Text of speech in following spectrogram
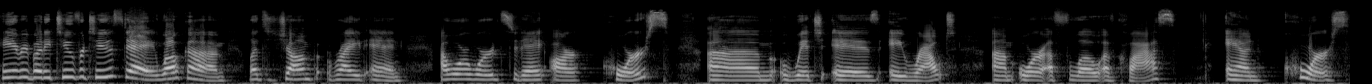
Hey everybody, two for Tuesday. Welcome. Let's jump right in. Our words today are course, um, which is a route um, or a flow of class, and coarse,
